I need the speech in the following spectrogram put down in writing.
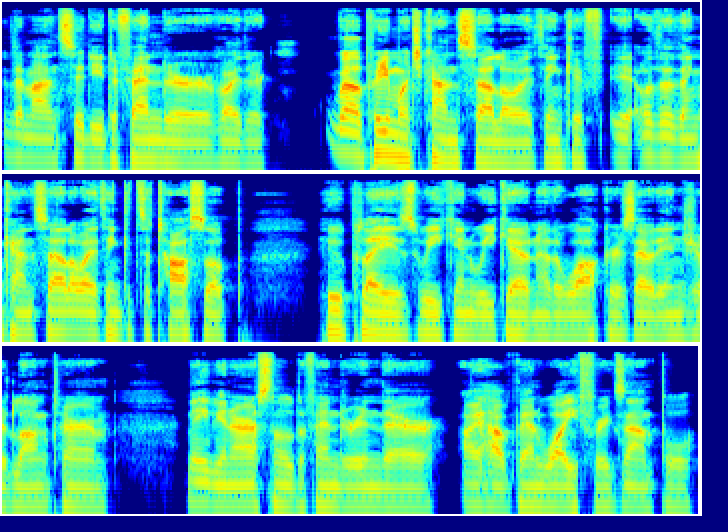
the Man City defender of either, well, pretty much Cancelo. I think if other than Cancelo, I think it's a toss up who plays week in week out. Now the Walker's out injured long term. Maybe an Arsenal defender in there. I have Ben White, for example.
